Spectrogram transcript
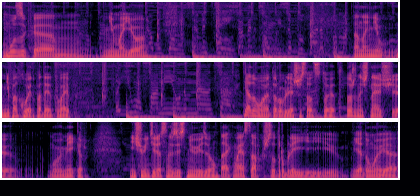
Музыка не мое. Она не, не подходит под этот вайп. Я думаю, это рублей 600 стоит. Тоже начинающий мувимейкер. Ничего интересного здесь не увидел. Так, моя ставка 600 рублей, и я думаю, я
